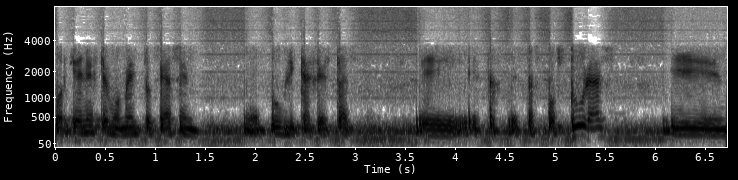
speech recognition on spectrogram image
¿por, qué, en este momento se hacen eh, públicas estas, eh, estas, estas posturas? Eh,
